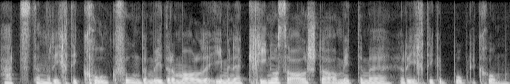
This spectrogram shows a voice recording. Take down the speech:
hat es dann richtig cool gefunden, wieder mal in einem Kinosaal stehen mit einem richtigen Publikum.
